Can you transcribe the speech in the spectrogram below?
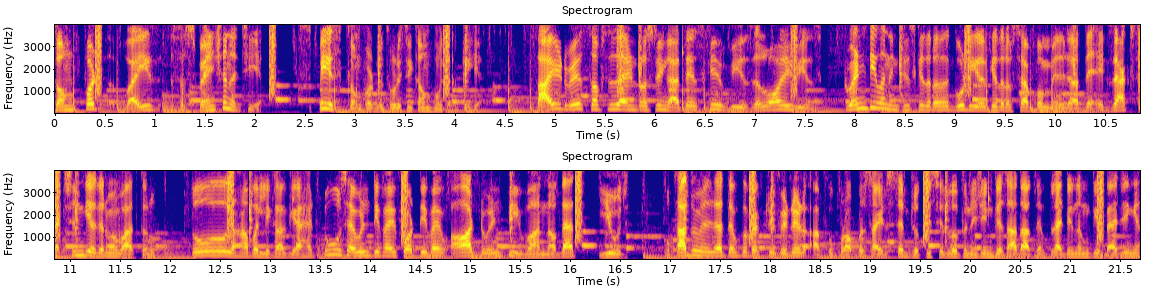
कंफर्ट वाइज सस्पेंशन अच्छी है। स्पेस कंफर्ट में थोड़ी सी कम हो जाती है। साइड वेज सबसे ज़्यादा इंटरेस्टिंग आते हैं इसके व्हील्स लॉय व्हील्स 21 इंचेस की तरफ़ गुड ईयर की तरफ़ से आपको मिल जाते हैं। एग्जैक्ट सेक्शन की अगर मैं बात करूँ तो यहाँ पर लिखा गया है 275 45 R21 नाउ दैट्स ह्यूज साथ में मिल जाते हैं आपको फैक्ट्री फिटेड आपको प्रॉपर साइड स्टेप जो कि सिल्वर फिनिशिंग के साथ आते हैं प्लेटिनम की बैजिंग है।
